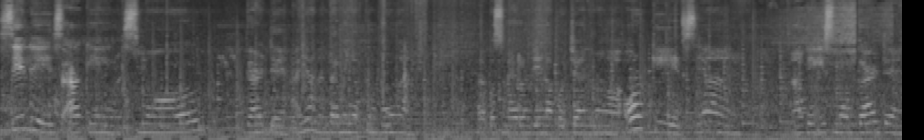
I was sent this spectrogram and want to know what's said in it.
sili sa aking small garden. Ayan, ang dami niya pong bunga. Tapos meron din ako dyan mga orchids. Yan. Aking small garden.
